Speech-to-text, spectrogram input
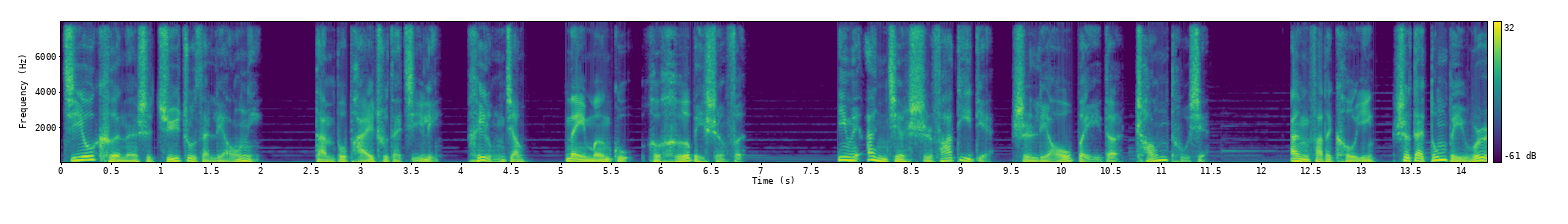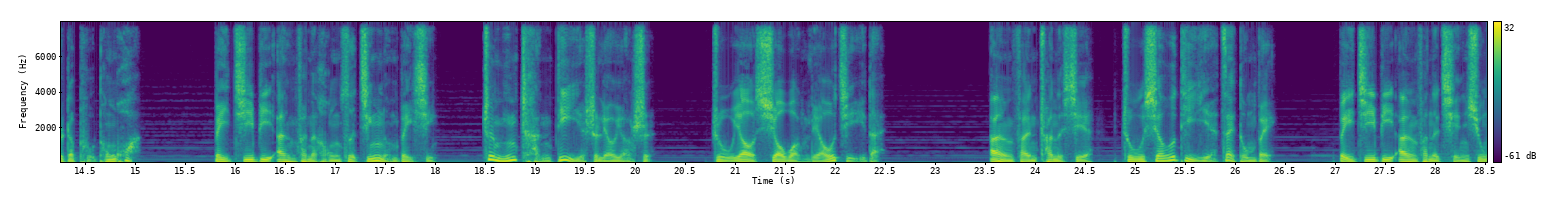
极有可能是居住在辽宁，但不排除在吉林、黑龙江、内蒙古和河北省份，因为案件始发地点是辽北的昌图县。案发的口音是带东北味儿的普通话，被击毙案犯的红色金轮背心，证明产地也是辽阳市，主要销往辽吉一带。案犯穿的鞋主销地也在东北，被击毙案犯的前胸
